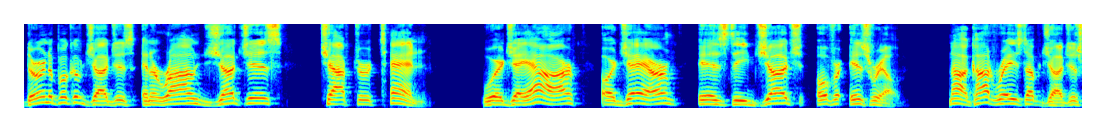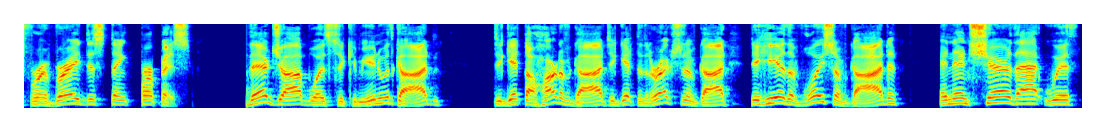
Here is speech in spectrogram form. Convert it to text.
during the book of Judges and around Judges chapter 10, where Jair or Jair is the judge over Israel. Now, God raised up judges for a very distinct purpose. Their job was to commune with God, to get the heart of God, to get the direction of God, to hear the voice of God, and then share that with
